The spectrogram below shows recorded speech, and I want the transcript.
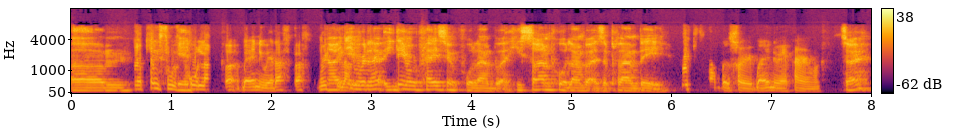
Um, replaced him with Yeah. Paul Lambert. But anyway, that's that's Ricky no, he didn't, re- he didn't replace him with Paul Lambert. He signed Paul Lambert as a Plan B. Ricky Lambert, Sorry, but anyway, carry on. Sorry.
